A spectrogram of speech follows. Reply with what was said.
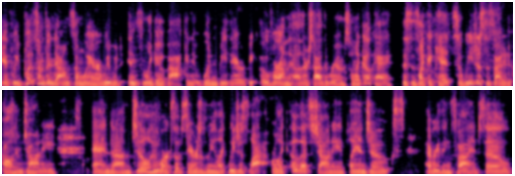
If we put something down somewhere, we would instantly go back and it wouldn't be there. It'd be over on the other side of the room. So, I'm like, okay, this is like a kid. So, we just decided to call him Johnny. And um, Jill, who works upstairs with me, like, we just laugh. We're like, oh, that's Johnny playing jokes. Everything's fine. So,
